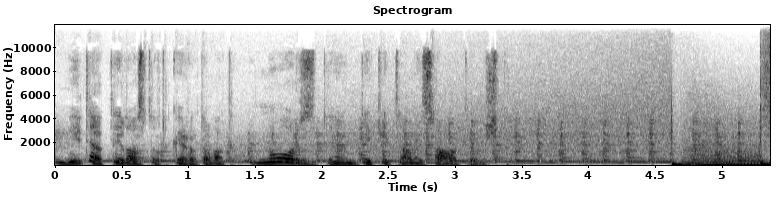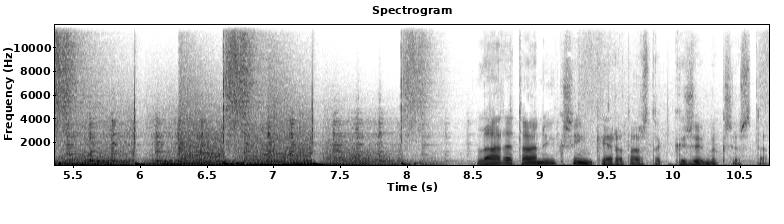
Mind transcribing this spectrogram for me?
Mitä tilastot kertovat nuorisotyön digitalisaatiosta? Lähdetään yksinkertaista kysymyksestä.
